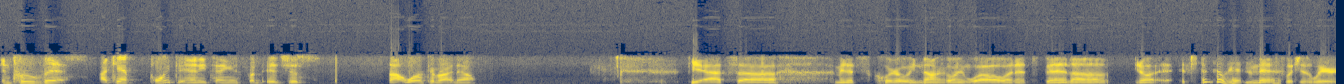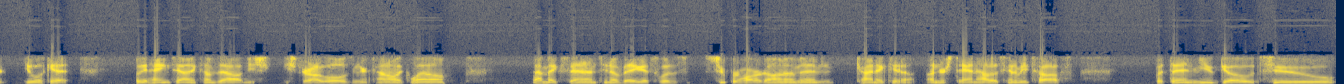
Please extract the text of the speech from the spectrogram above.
improve this. I can't point to anything, but it's just not working right now. Yeah, it's. uh I mean, it's clearly not going well, and it's been. uh You know, it's been so hit and miss, which is weird. You look at look at Hangtown. He comes out and he, he struggles, and you're kind of like, well, that makes sense. You know, Vegas was super hard on him, and kind of can understand how that's going to be tough. But then you go to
